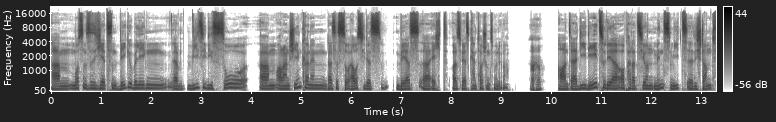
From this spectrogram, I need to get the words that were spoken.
ähm, mussten sie sich jetzt einen Weg überlegen, äh, wie sie die so ähm, arrangieren können, dass es so aussieht, als wäre es äh, echt, als wäre es kein Täuschungsmanöver. Aha. Und äh, die Idee zu der Operation Mincemeat, äh, die stammt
